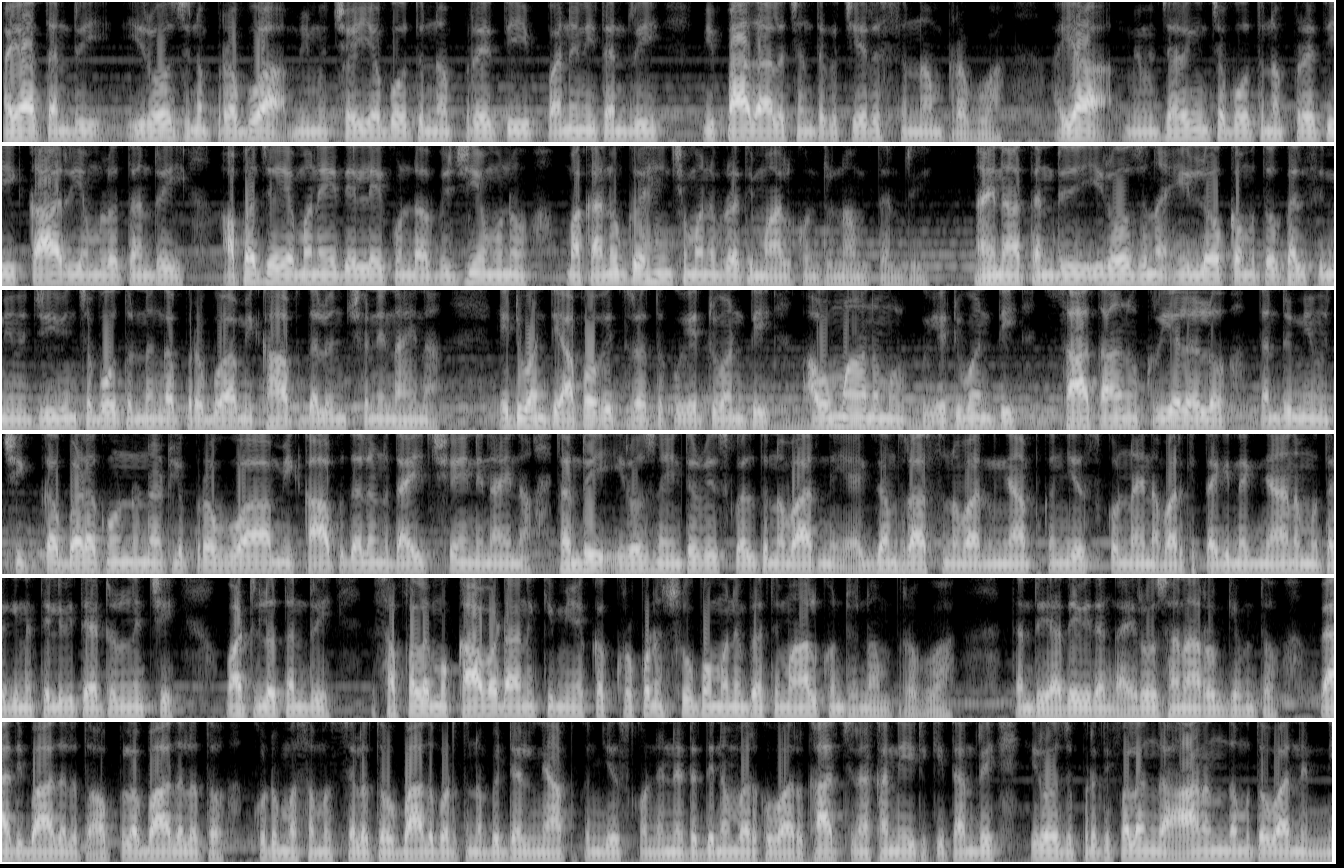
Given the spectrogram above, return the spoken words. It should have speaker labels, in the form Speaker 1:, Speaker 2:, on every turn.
Speaker 1: అయా తండ్రి ఈ రోజున ప్రభువ మేము చేయబోతున్న ప్రతి పనిని తండ్రి మీ పాదాల చెంతకు చేరుస్తున్నాం ప్రభువ. అయ్యా మేము జరిగించబోతున్న ప్రతి కార్యంలో తండ్రి అపజయం అనేది లేకుండా విజయమును మాకు అనుగ్రహించమని బ్రతిమాలుకుంటున్నాం తండ్రి. నాయనా తండ్రి ఈ రోజున ఈ లోకముతో కలిసి మేము జీవించబోతుండగా ప్రభు మీ కాపుదలుంచని నాయన. ఎటువంటి అపవిత్రతకు ఎటువంటి అవమానముకు ఎటువంటి సాతాను క్రియలలో తండ్రి మేము చిక్కబడకుండాన్నట్లు ప్రభు మీ కాపుదలను దయచేయండి నాయన. తండ్రి ఈ రోజున ఇంటర్వ్యూస్కి వెళ్తున్న వారిని ఎగ్జామ్స్ రాస్తున్న వారిని జ్ఞాపకం చేసుకుని నాయన. వారికి తగిన జ్ఞానము తగిన తెలివితేటలనిచ్చి వాటిలో తండ్రి సఫలము కావడానికి మీ యొక్క కృపను చూపమని బ్రతిమాలుకుంటున్నాం ప్రభువా తండ్రి అదేవిధంగా ఈరోజు అనారోగ్యంతో వ్యాధి బాధలతో అప్పుల బాధలతో కుటుంబ సమస్యలతో బాధపడుతున్న బిడ్డలు జ్ఞాపకం చేసుకొని నిన్నటి దినం వరకు వారు కార్చిన కన్నీటికి తండ్రి ఈరోజు ప్రతిఫలంగా ఆనందంతో వారిని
